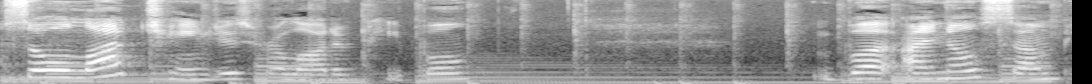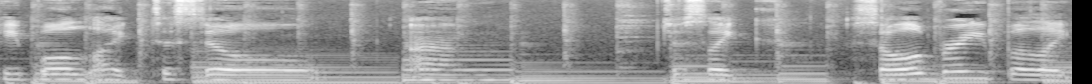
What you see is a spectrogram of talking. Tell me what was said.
So a lot changes for a lot of people but I know some people like to still um, just like celebrate, but like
